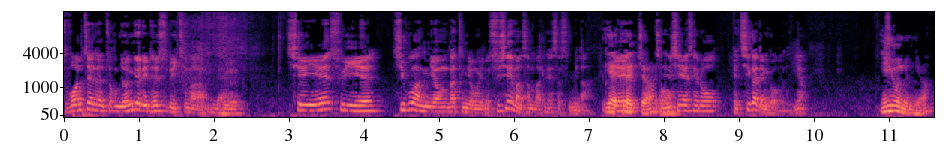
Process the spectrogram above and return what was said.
두 번째는 조금 연결이 될 수도 있지만 네. 그 치의회, 수의회, 지구 환경 같은 경우에는 수시에만 선발을 했었습니다. 예, 그랬죠. 예. 정시에 새로 배치가 된 거거든요. 이유는요?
